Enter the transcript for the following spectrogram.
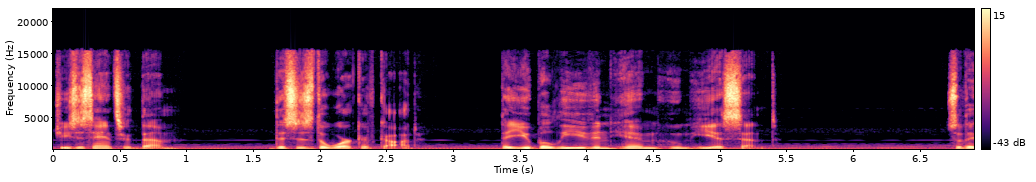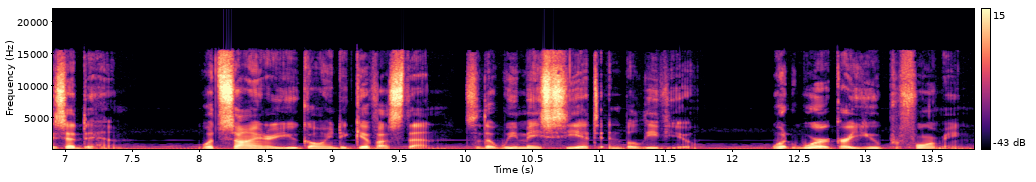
Jesus answered them, This is the work of God, that you believe in him whom he has sent. So they said to him, What sign are you going to give us then, so that we may see it and believe you? What work are you performing?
